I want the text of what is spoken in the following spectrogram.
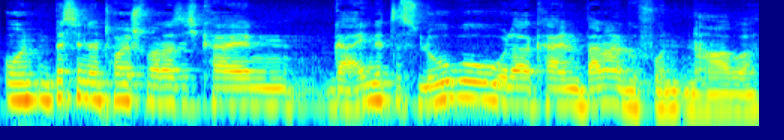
und ein bisschen enttäuscht war, dass ich kein geeignetes Logo oder keinen Banner gefunden habe.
